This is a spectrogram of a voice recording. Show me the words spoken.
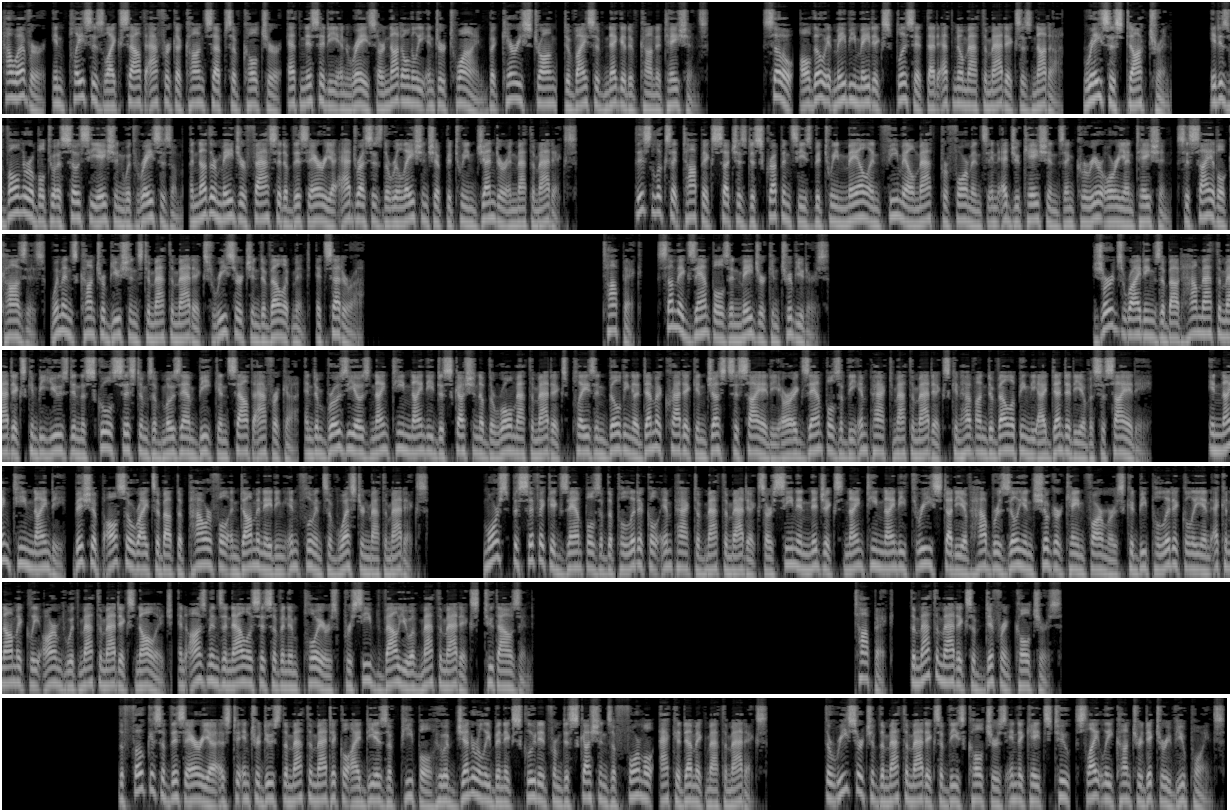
However, in places like South Africa concepts of culture, ethnicity and race are not only intertwined but carry strong, divisive negative connotations. So, although it may be made explicit that ethnomathematics is not a racist doctrine, it is vulnerable to association with racism. Another major facet of this area addresses the relationship between gender and mathematics. This looks at topics such as discrepancies between male and female math performance in educations and career orientation, societal causes, women's contributions to mathematics research and development, etc. Topic: Some examples and major contributors Gerd's writings about how mathematics can be used in the school systems of Mozambique and South Africa, and D'Ambrosio's 1990 discussion of the role mathematics plays in building a democratic and just society are examples of the impact mathematics can have on developing the identity of a society. In 1990, Bishop also writes about the powerful and dominating influence of Western mathematics. More specific examples of the political impact of mathematics are seen in Knijnik's 1993 study of how Brazilian sugar cane farmers could be politically and economically armed with mathematics knowledge, and Osman's analysis of an employer's perceived value of mathematics 2000. The mathematics of different cultures The focus of this area is to introduce the mathematical ideas of people who have generally been excluded from discussions of formal, academic mathematics. The research of the mathematics of these cultures indicates two, slightly contradictory viewpoints.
